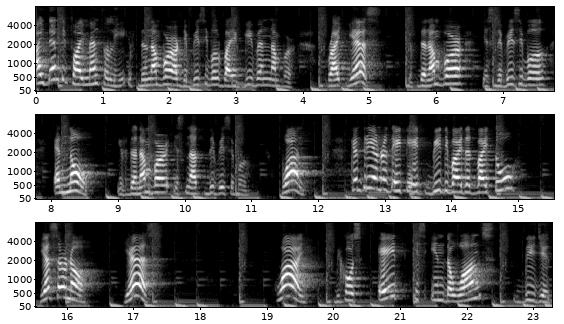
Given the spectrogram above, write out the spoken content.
Identify mentally if the number are divisible by a given number. Write yes if the number is divisible and no if the number is not divisible. 1. Can 388 be divided by 2? Yes or no? Yes. Why? Because 8 is in the ones digit.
